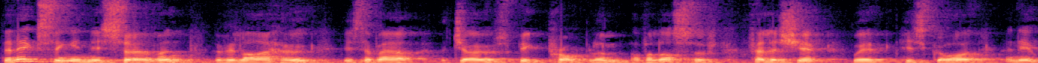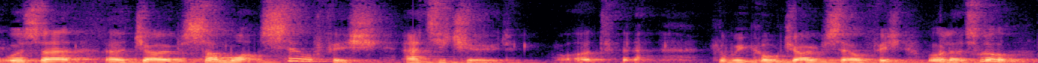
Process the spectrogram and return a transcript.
the next thing in this sermon of Elihu is about Job's big problem of a loss of fellowship with his God, and it was uh, uh, Job's somewhat selfish attitude. What? Can we call Job selfish? Well, let's look.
